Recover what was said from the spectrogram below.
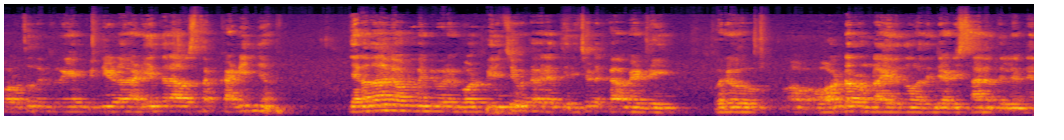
പുറത്തു നിൽക്കുകയും പിന്നീട് അടിയന്തരാവസ്ഥ കഴിഞ്ഞ് ജനതാ ഗവൺമെന്റ് വരുമ്പോൾ പിരിച്ചുവിട്ടവരെ തിരിച്ചെടുക്കാൻ വേണ്ടി ഒരു ഓർഡർ ഉണ്ടായിരുന്നു. അതിന്റെ അടിസ്ഥാനത്തിൽ എന്നെ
